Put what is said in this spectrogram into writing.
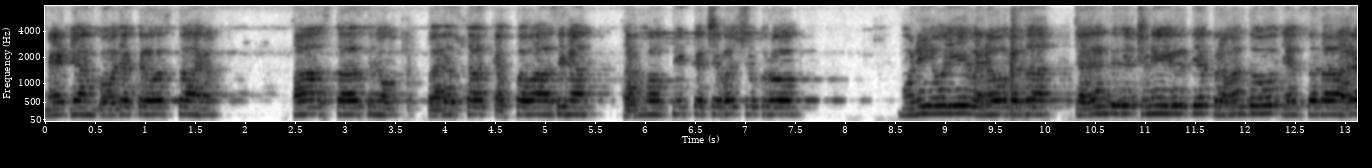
മേഢ്യാം ഗോചക്രവസ്ഥാനം. സ്ഥാസ്നോ പരസ്താത് കൽപ്പവാസിനാം ധർമ്മോഗ്നിക്കശുക്രോ മുനയോ യേ ചരന്തി ദക്ഷിണീകൃത്യ ഭ്രമന്തോ യത്സതാരക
